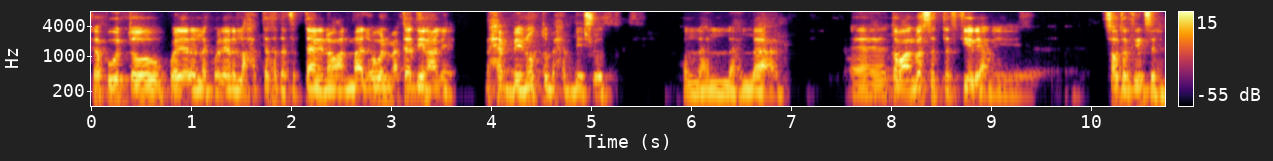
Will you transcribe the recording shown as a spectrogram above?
كابوتو وكوليريلا كوليريلا حتى الهدف الثاني نوعا ما اللي هو المعتادين عليه. بحب ينط وبحب يشوط اللاعب آه، طبعا بس التذكير يعني 39 سنة.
